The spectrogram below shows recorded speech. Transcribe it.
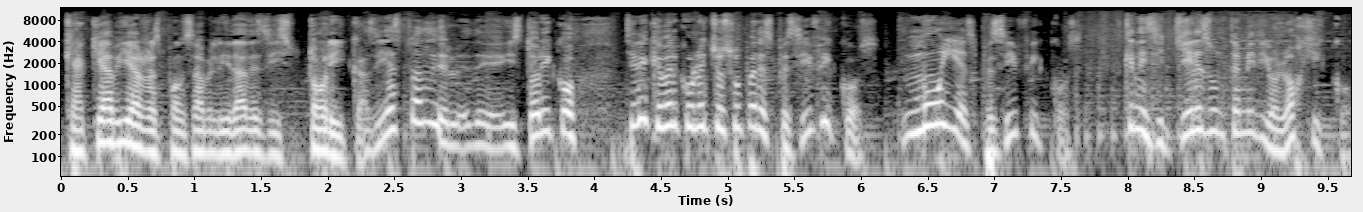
que aquí había responsabilidades históricas. Y esto de, histórico tiene que ver con hechos súper específicos, muy específicos. Es que ni siquiera es un tema ideológico.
